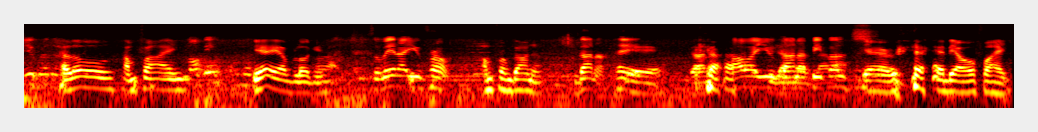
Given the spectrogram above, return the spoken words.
Hello, I'm fine. Vlogging? Yeah, yeah, I'm vlogging. So where are you from? I'm from Ghana. Ghana. Hey, Yeah. Ghana. how are you, Ghana people? Yeah, they are all fine.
